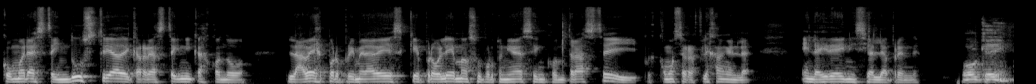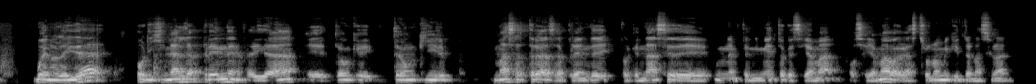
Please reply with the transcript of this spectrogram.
cómo era esta industria de carreras técnicas cuando la ves por primera vez, qué problemas, oportunidades encontraste y pues cómo se reflejan en la, en la idea inicial de Aprende. Ok, bueno, la idea original de Aprende en realidad eh, tengo, que, tengo que ir más atrás aprende porque nace de un emprendimiento que se llama o se llamaba Gastronómica Internacional.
